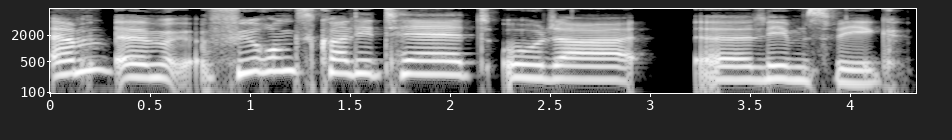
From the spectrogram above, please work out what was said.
Ähm, ähm, Führungsqualität oder äh, Lebensweg?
